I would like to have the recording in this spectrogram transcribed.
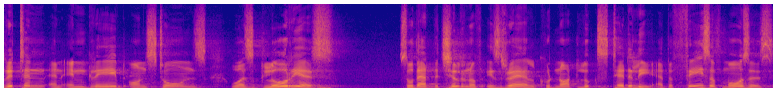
written and engraved on stones, was glorious, so that the children of Israel could not look steadily at the face of Moses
